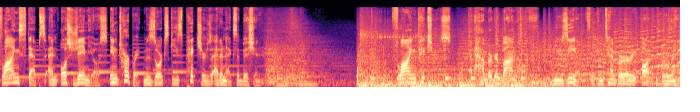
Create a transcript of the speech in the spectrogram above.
Flying Steps and Osgemeos interpret Mussorgsky's pictures at an exhibition. Flying Pictures at Hamburger Bahnhof, Museum for Contemporary Art, Berlin.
